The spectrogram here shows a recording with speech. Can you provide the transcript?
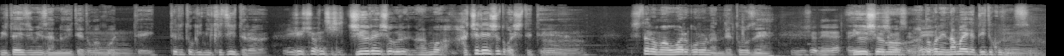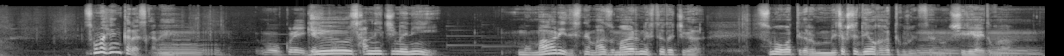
三田泉さん抜いてとかこうやって言ってる時に気づいたら優勝に。10連勝ぐらいもう8連勝とかしてて、したらまあ終わる頃なんで当然。優勝,、ね、優勝のあとこに名前が出てくるんですよ。その辺からですかね。もうこれいける13日目にもう周りですね。まず周りの人たちが相撲終わってからめちゃくちゃ電話かかってくるんですよ、うん、知り合いとか、うん、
